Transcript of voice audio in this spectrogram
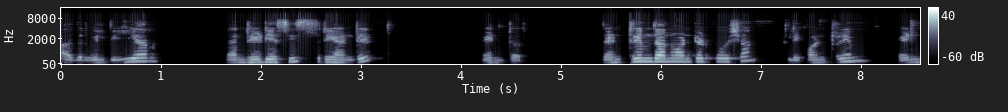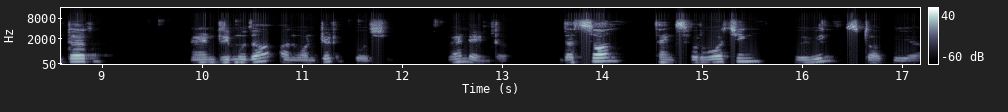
other will be here. And radius is 300 enter then trim the unwanted portion. Click on trim enter and remove the unwanted portion and enter. That's all. Thanks for watching. We will stop here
